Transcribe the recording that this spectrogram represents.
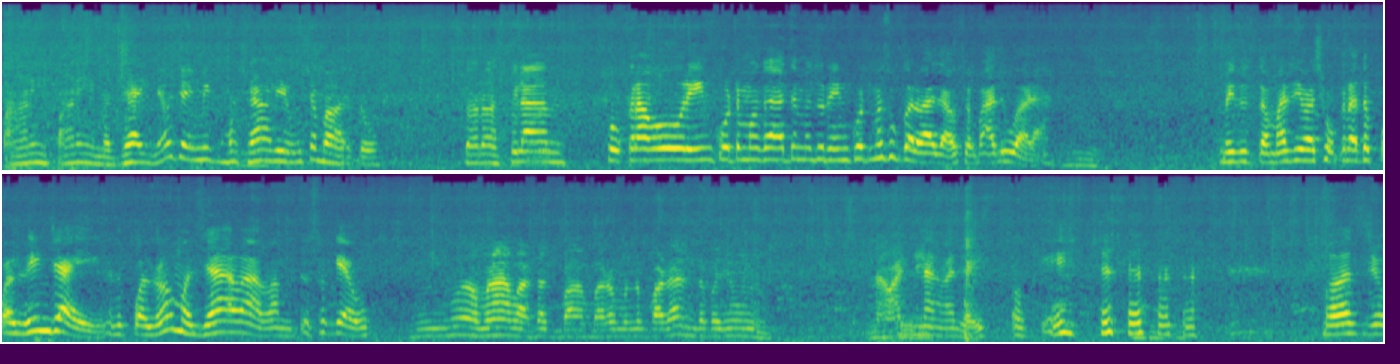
પાણી પાણી, મજા આવી જાય જૈમિક મજા આવે એવું છે બહાર તો. સરસ. પેલા છોકરાઓ રેનકોટમાં ગયા તમે તો રેનકોટમાં શું કરવા જાવ છો, બાજુવાળા? મેં તો તમારા જેવા છોકરા તો પલરીને જાય. મેં તો પલરો, મજા આવે આમ. તો શું કહેવું હમણાં વરસાદ મને પડે ને તો પછી હું નાવા જઈશ ઓકે. બસ જો.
